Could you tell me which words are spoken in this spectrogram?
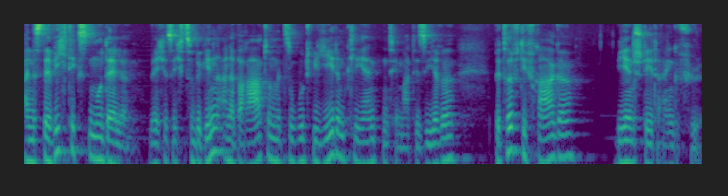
Eines der wichtigsten Modelle, welches ich zu Beginn einer Beratung mit so gut wie jedem Klienten thematisiere, betrifft die Frage, wie entsteht ein Gefühl?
